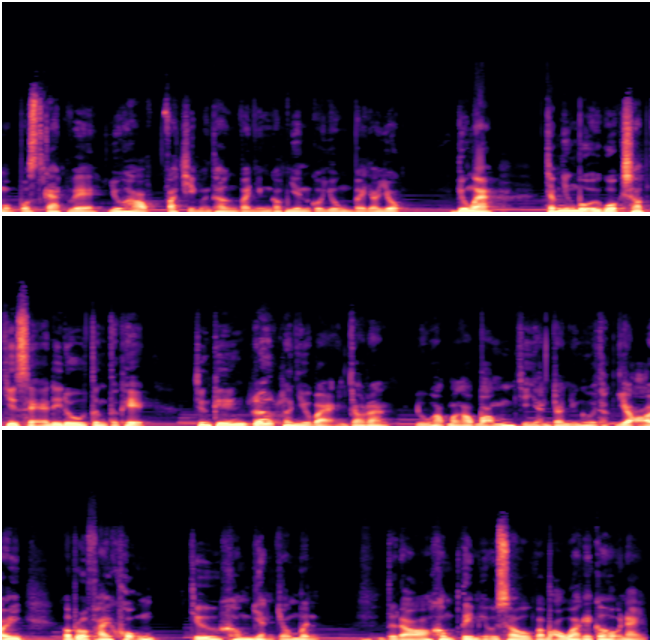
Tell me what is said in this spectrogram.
một postcard về du học, phát triển bản thân và những góc nhìn của Dung về giáo dục. Dung à, trong những buổi workshop chia sẻ đi đu từng thực hiện, chứng kiến rất là nhiều bạn cho rằng du học bằng học bổng chỉ dành cho những người thật giỏi, có profile khủng, chứ không dành cho mình. Từ đó không tìm hiểu sâu và bỏ qua cái cơ hội này.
